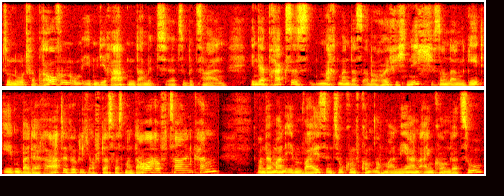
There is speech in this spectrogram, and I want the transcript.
zur Not verbrauchen, um eben die Raten damit äh, zu bezahlen. In der Praxis macht man das aber häufig nicht, sondern geht eben bei der Rate wirklich auf das, was man dauerhaft zahlen kann. Und wenn man eben weiß, in Zukunft kommt noch mal mehr an Einkommen dazu,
